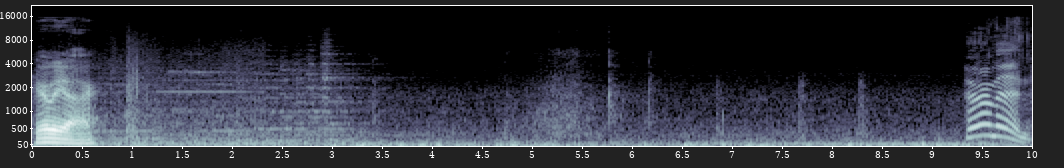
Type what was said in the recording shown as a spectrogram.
here we are. Herman!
